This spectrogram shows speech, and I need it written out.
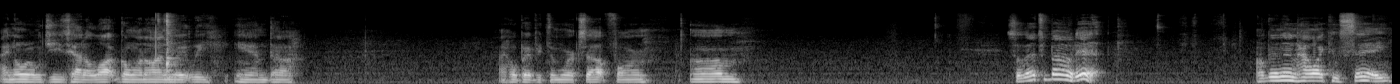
I know OG's had a lot going on lately, and uh, I hope everything works out for him. Um, so that's about it. Other than how I can say,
